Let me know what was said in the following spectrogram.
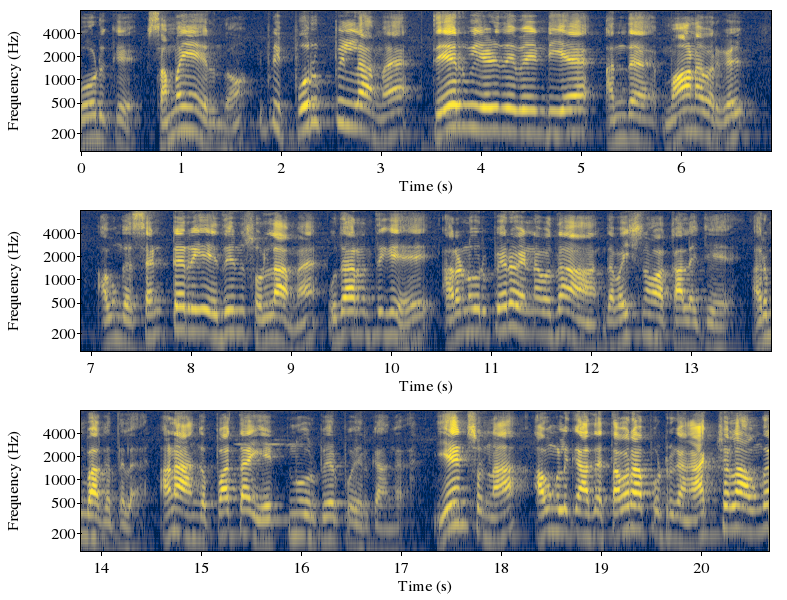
போர்டுக்கு சமயம் இருந்தோம். இப்படி பொறுப்பில்லாமல் தேர்வு எழுத வேண்டிய அந்த மாணவர்கள் அவங்க சென்டர் எதுன்னு சொல்லாமல் உதாரணத்துக்கு அறநூறு பேரோ என்னவோ தான் இந்த வைஷ்ணவா காலேஜ் அரும்பாக்கத்தில். ஆனால் அங்கே பார்த்தா எட்நூறு பேர் போயிருக்காங்க. ஏன்னு சொன்னால் அவங்களுக்கு அதை தவறாக போட்டிருக்காங்க. ஆக்சுவலாக அவங்க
